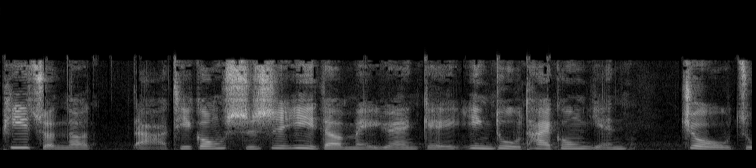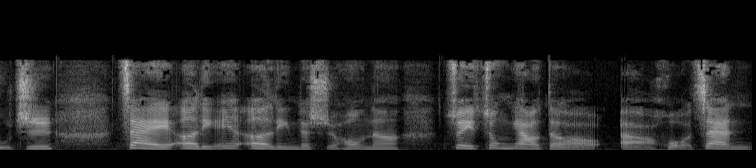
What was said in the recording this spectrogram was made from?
批准了啊、提供十四亿的美元给印度太空研究组织，在二零二零的时候呢，最重要的呃火箭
